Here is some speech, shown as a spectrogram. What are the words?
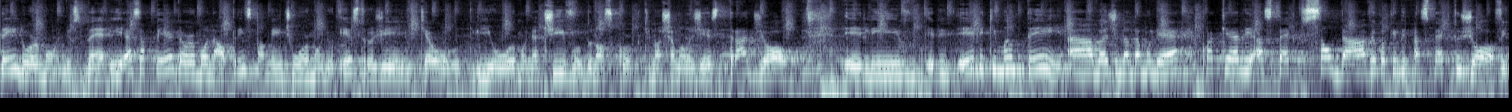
perdendo hormônios, né? E essa perda hormonal, principalmente um hormônio estrogênio, que é o e o hormônio ativo do nosso corpo, que nós chamamos de estradiol, ele, ele, ele que mantém a vagina da mulher com aquele aspecto saudável, com aquele aspecto jovem,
